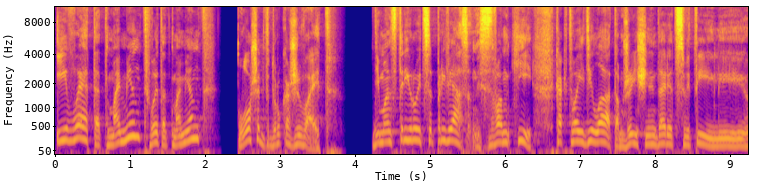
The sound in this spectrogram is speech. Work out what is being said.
И в этот момент, в этот момент лошадь вдруг оживает демонстрируется привязанность, звонки, как твои дела, там женщины дарят цветы или э,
